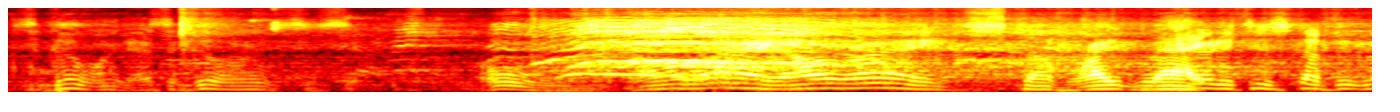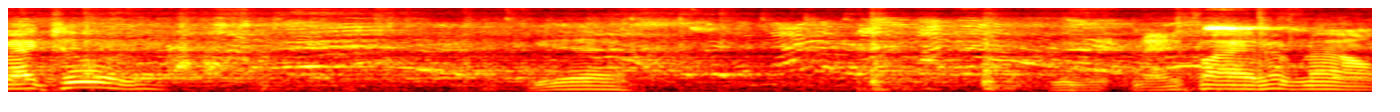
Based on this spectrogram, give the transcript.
It's a good one. That's a good one. Oh, All right, all right. stuff right back. 32 stuffed it back to her. Yeah. They fired up now.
